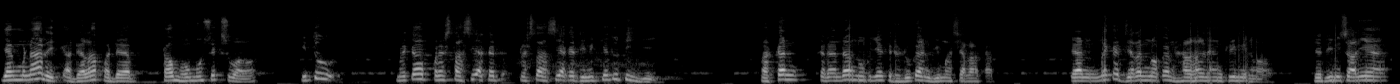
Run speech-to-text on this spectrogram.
yang menarik adalah pada kaum homoseksual itu mereka prestasi prestasi akademiknya itu tinggi. Bahkan kadang-kadang mempunyai kedudukan di masyarakat. Dan mereka jarang melakukan hal-hal yang kriminal. Jadi misalnya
